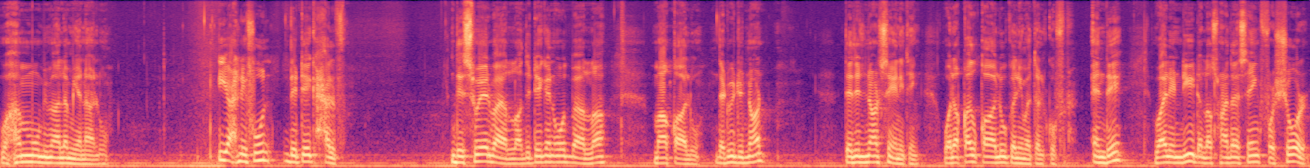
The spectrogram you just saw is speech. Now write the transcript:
وهموا بما لم ينالوا يحلفون they take half they swear by Allah they take an oath by Allah ما قالوا that we did not they did not say anything ولقد قالوا كلمة الكفر and they while indeed Allah subhanahu wa ta'ala is saying for sure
